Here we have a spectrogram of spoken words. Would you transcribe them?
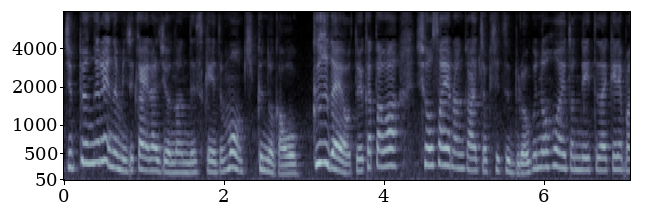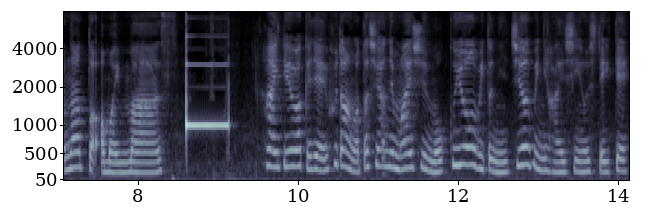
10分ぐらいの短いラジオなんですけれども聞くのが億劫だよという方は詳細欄から直接ブログの方へ飛んでいただければなと思います。はい、というわけで、普段私はね、毎週木曜日と日曜日に配信をしていて、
